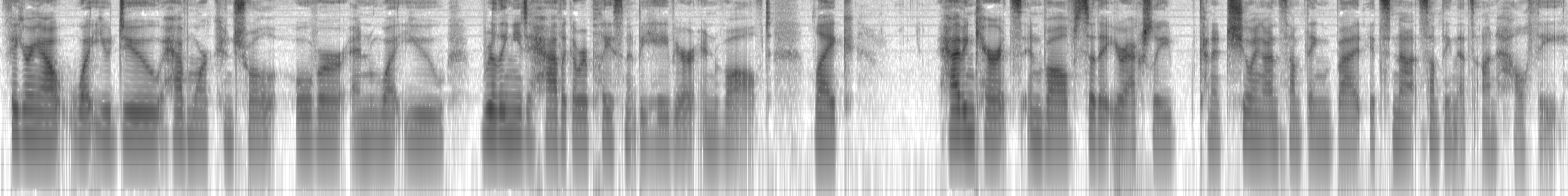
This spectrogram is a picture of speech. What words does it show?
figuring out what you do have more control over and what you really need to have like a replacement behavior involved, like having carrots involved so that you're actually kind of chewing on something, but it's not something that's unhealthy.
